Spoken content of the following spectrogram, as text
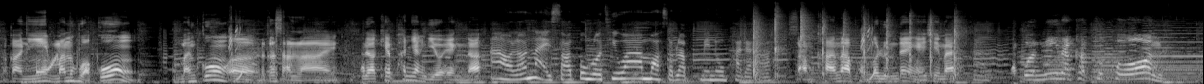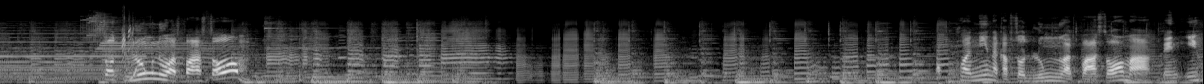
แล้วก็อันนี้มันหัวกุ้ง มันกุ้งเออแล้วก็สาลายเหลือแค่พันอย่างเดียวเองนะอ้าวแล้วไหนซอสปรุงรสที่ว่าเหมาะสำหรับเมนูผัดอะคะสำคัญนะผมก็ลืมได้ไงใช่ไหม ค่ะวันนี้นะครับทุกคน สดลุงหนวดฟ้าส้ม ควันนี้นะครับสดลุงหนวดฟ้าซ้อมะเป็นอีโฮ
